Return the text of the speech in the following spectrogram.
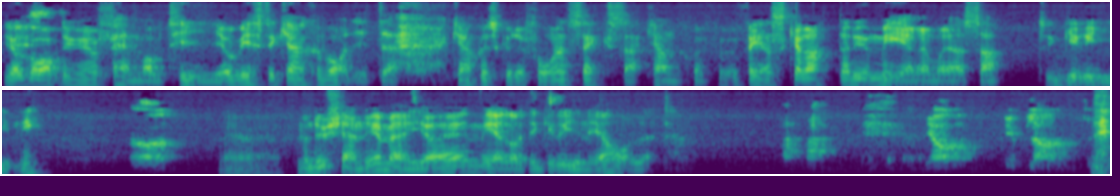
Ja, ja. Jag gav den ju en 5 av 10 och visst det kanske var lite, kanske skulle få en sexa kanske. För, jag skrattade ju mer än vad jag satt grinig. ja. Eh, Men du känner ju mig, jag är mer åt det griniga hållet. Ja, ibland.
